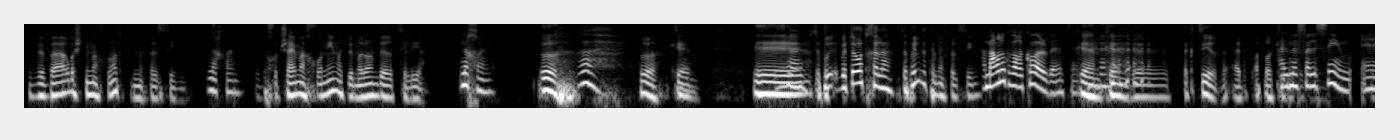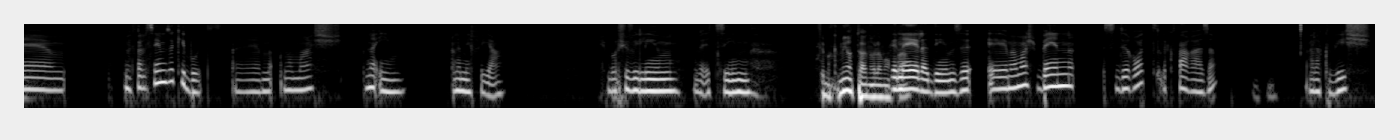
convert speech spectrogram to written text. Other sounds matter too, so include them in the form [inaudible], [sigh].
ובארבע שנים האחרונות את במפלסים. נכון. ובחודשיים האחרונים את במלון בהרצליה. נכון. אוח, אוח, אוח, כן. אה, בתור התחלה, ספרי לי קצת על מפלסים. אמרנו כבר הכל בעצם. כן, [laughs] כן, זה תקציר, הפרקים. על מפלסים. אמ, מפלסים זה קיבוץ. אמ, ממש נעים למחיה. יש בו שבילים ועצים, זה מקמיא אותנו למפה. גני ילדים. זה אה, ממש בין שדרות לכפר עזה, על הכביש.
